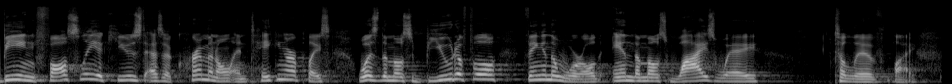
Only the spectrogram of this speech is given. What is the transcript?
being falsely accused as a criminal and taking our place, was the most beautiful thing in the world and the most wise way to live life.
